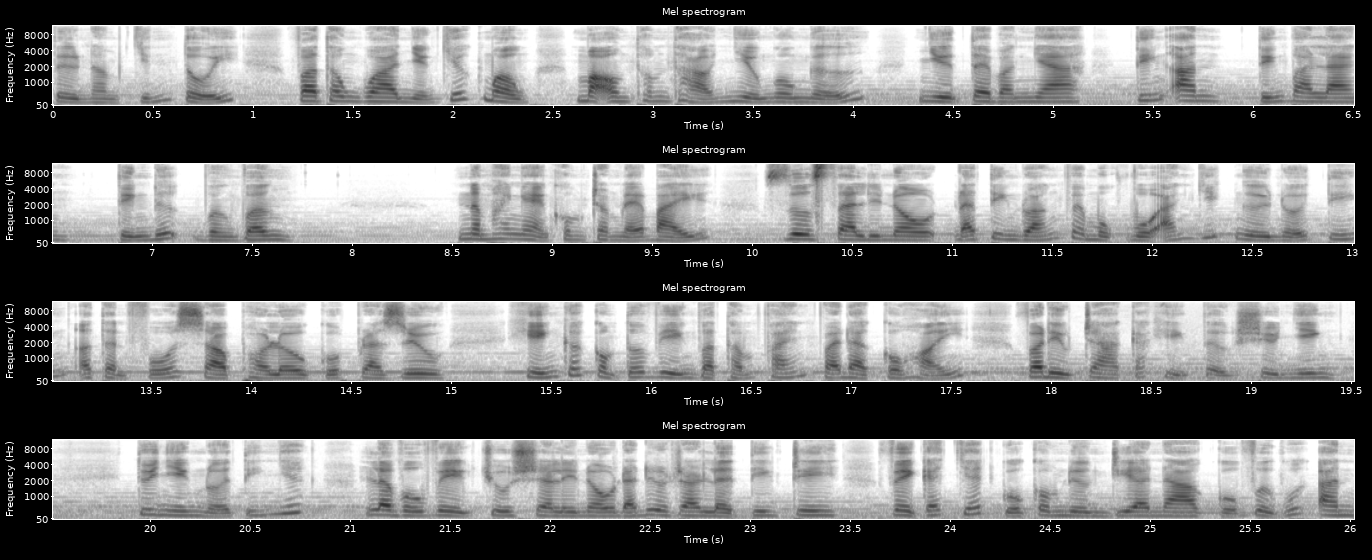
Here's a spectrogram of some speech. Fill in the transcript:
từ năm 9 tuổi và thông qua những giấc mộng mà ông thông thạo nhiều ngôn ngữ như Tây Ban Nha, tiếng Anh, tiếng Ba Lan, tiếng Đức, vân vân. Năm 2007, Juscelino đã tiên đoán về một vụ án giết người nổi tiếng ở thành phố Sao Paulo của Brazil, khiến các công tố viên và thẩm phán phải đặt câu hỏi và điều tra các hiện tượng siêu nhiên. Tuy nhiên, nổi tiếng nhất là vụ việc Juscelino đã đưa ra lời tiên tri về cái chết của công nương Diana của Vương quốc Anh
